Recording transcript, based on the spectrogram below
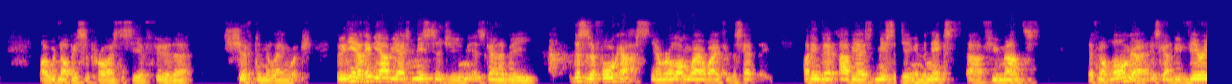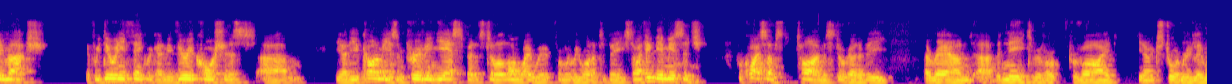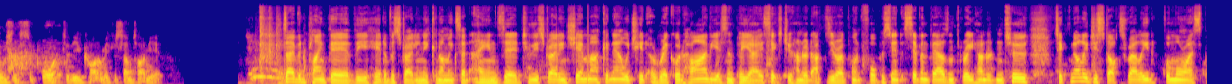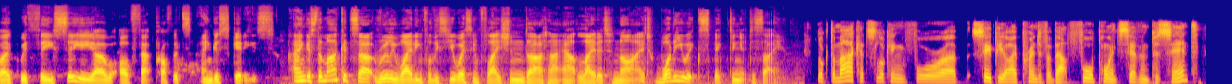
I would not be surprised to see a further shift in the language. But again, I think the RBA's messaging is going to be this is a forecast. You know, we're a long way away from this happening. I think that RBA's messaging in the next uh, few months, if not longer, is going to be very much if we do anything, we're going to be very cautious. Um, you know, the economy is improving, yes, but it's still a long way from where we want it to be. So I think their message for quite some time is still going to be around uh, the need to provide, you know, extraordinary levels of support to the economy for some time yet. David Plank there, the head of Australian economics at ANZ, to the Australian share market now, which hit a record high. The S&P ASX 200 up 0.4% at 7,302. Technology stocks rallied. For more, I spoke with the CEO of Fat Prophets, Angus Geddes. Angus, the markets are really waiting for this US inflation data out later tonight. What are you expecting it to say? Look, the market's looking for a CPI print of about 4.7%.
